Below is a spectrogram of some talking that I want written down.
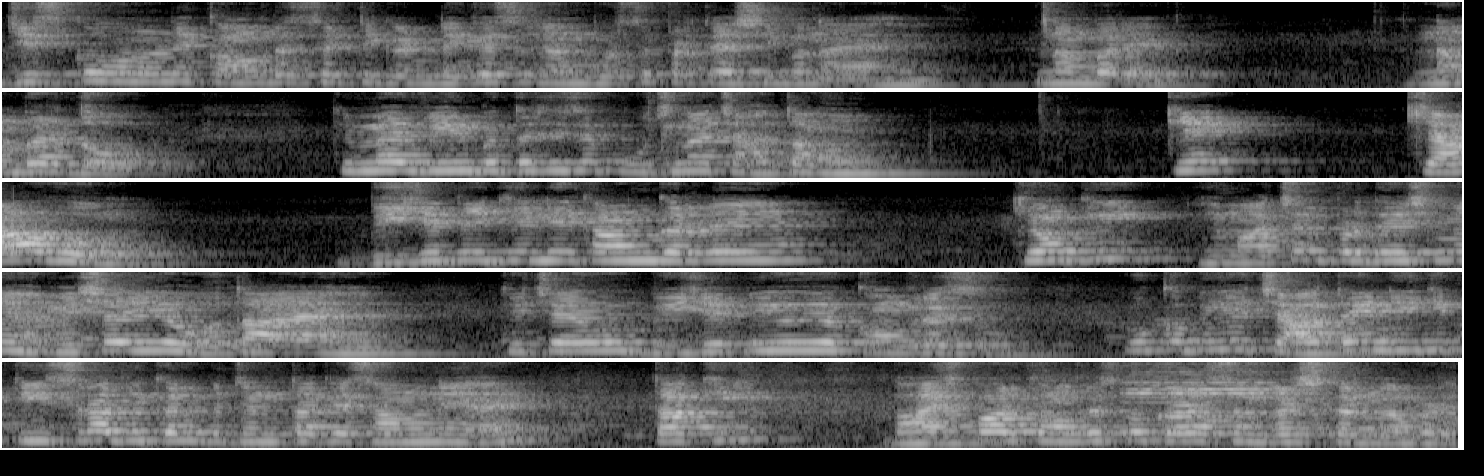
जिसको उन्होंने कांग्रेस से टिकट देकर सुजानपुर से प्रत्याशी बनाया है। नंबर एक। नंबर दो, कि मैं वीरभद्र जी से पूछना चाहता हूँ कि क्या वो बीजेपी के लिए काम कर रहे हैं? क्योंकि हिमाचल प्रदेश में हमेशा ये होता आया है कि चाहे वो बीजेपी हो या कांग्रेस हो, वो कभी ये चाहते ही नहीं कि तीसरा विकल्प जनता के सामने आए ताकि भाजपा और कांग्रेस को कड़ा संघर्ष करना पड़े।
